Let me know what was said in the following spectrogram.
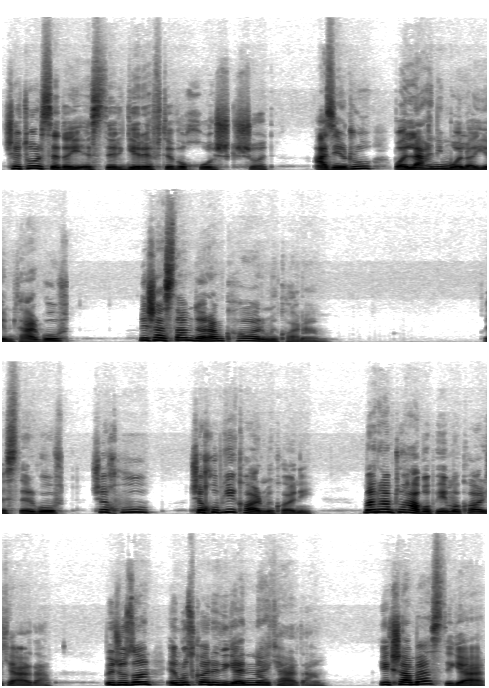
چطور صدای استر گرفته و خشک شد. از این رو با لحنی ملایمتر گفت نشستم دارم کار می‌کنم. استر گفت چه خوب. چه خوب که کار می‌کنی. من هم تو هواپیما کار کردم. به جزان امروز کار دیگری نکردم. یک شنبه است دیگر.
